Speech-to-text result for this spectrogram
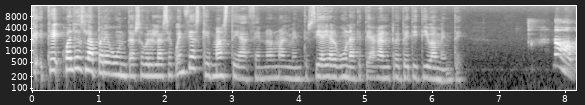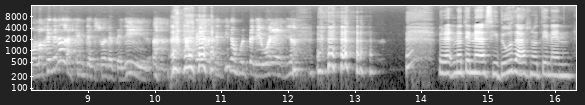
¿qué, qué- cuál es la pregunta sobre las secuencias que más te hacen normalmente? Si hay alguna que te hagan repetitivamente. No, por lo general la gente suele pedir. Acá el argentino es muy pedigüeño. Pero no tienen así dudas, no tienen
